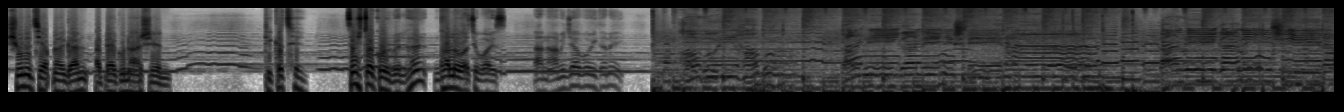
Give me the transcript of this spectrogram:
শুনেছি আপনার গান আপনি এখন আসেন। ঠিক আছে? চেষ্টা করবেন হ্যাঁ? ভালো আছে ভয়েস আর আমি যাব ওইখানে হবই হব গানে গানে সেরা। গানে গানে সেরা।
